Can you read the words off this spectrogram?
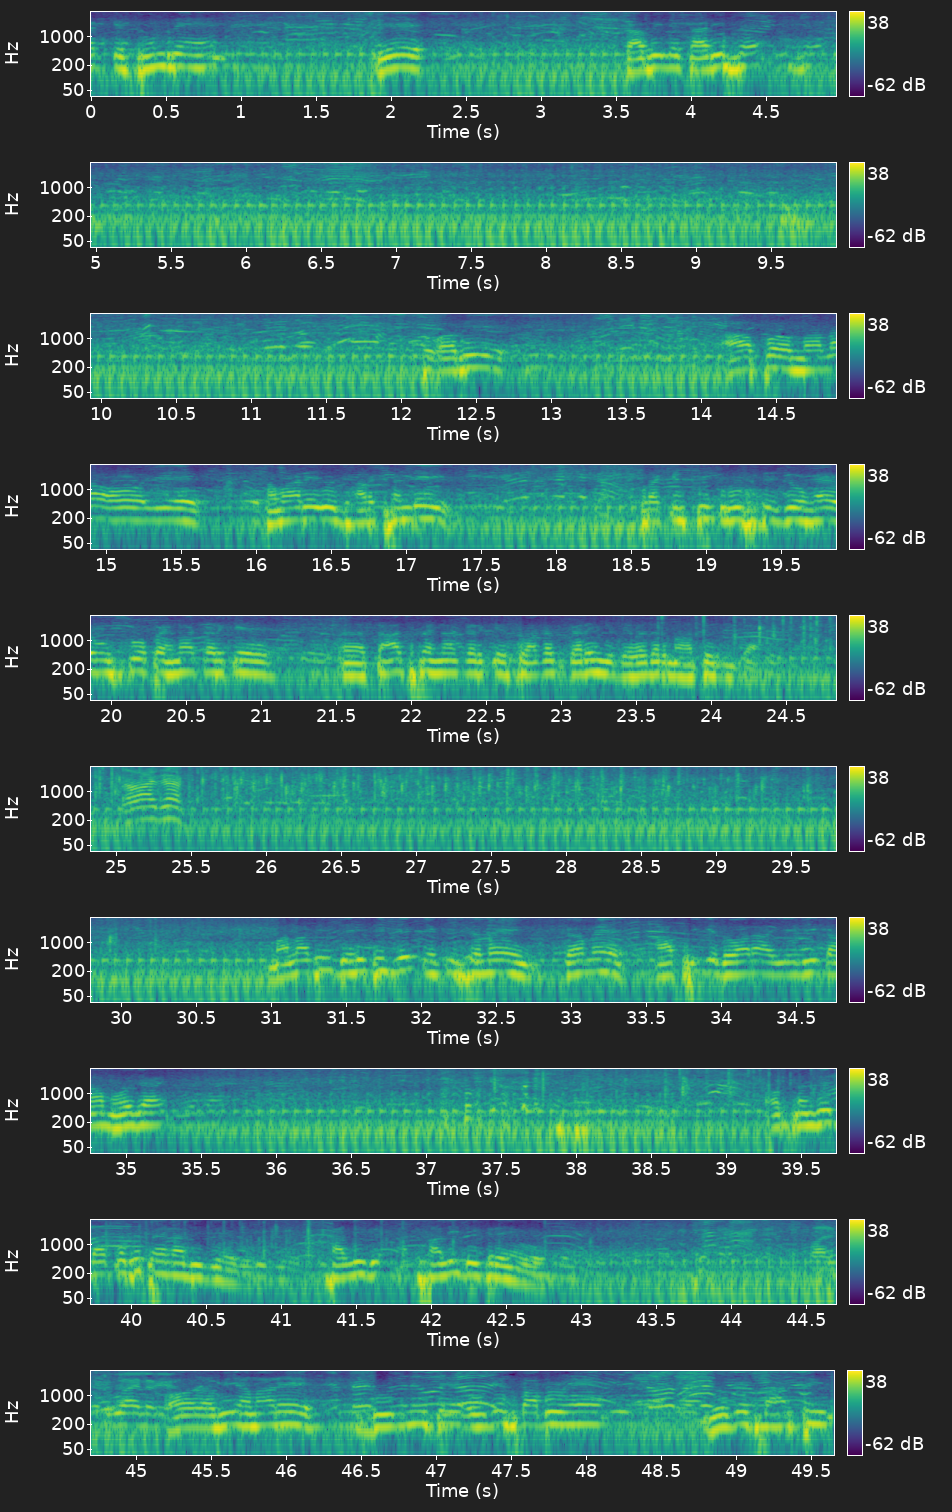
बैठ के सुन रहे हैं। ये काबिल तारीफ़ है। तो अभी आप माला और ये हमारे जो झारखंडी प्राकृतिक रूप से जो है, उसको पहना करके ताज पहना करके स्वागत करेंगे देवेंद्र महतो जी का। माला भी दे दीजिए, क्योंकि समय कम है। आप ही के द्वारा ये भी काम हो जाए। और संजय दा को भी पहना दीजिए। वो खाली खाली दिख रहे हैं वो। और अभी हमारे से योगेश बाबू हैं। योगेश भारती।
